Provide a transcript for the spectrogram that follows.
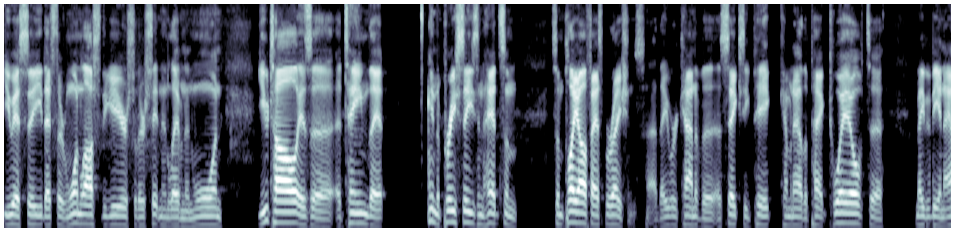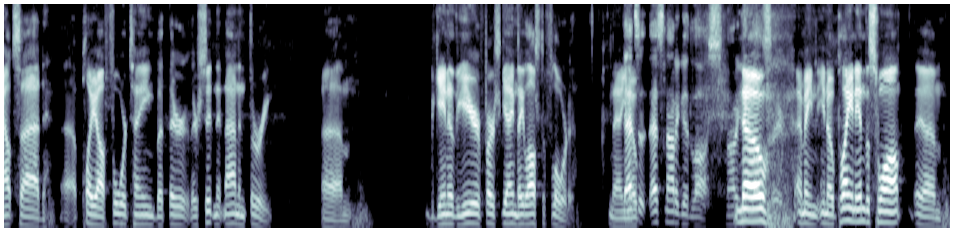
USC, that's their one loss of the year, so they're sitting at 11 and 1. Utah is a, a team that in the preseason had some some playoff aspirations. Uh, they were kind of a, a, sexy pick coming out of the Pac-12 to maybe be an outside uh, playoff four team, but they're they're sitting at nine and three. Um, beginning of the year, first game they lost to Florida. Now that's know, a, that's not a good loss. A good no, loss I mean you know playing in the swamp, um,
